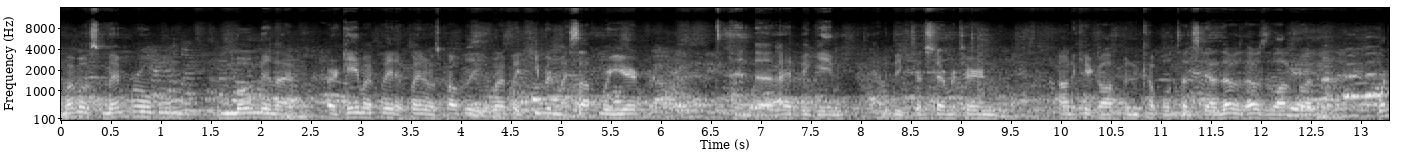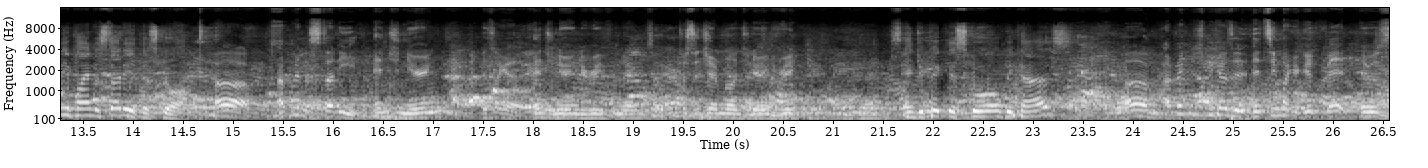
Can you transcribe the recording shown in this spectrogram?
My most memorable moment I, or game I played at Plano was probably when I played Hebron my sophomore year, and uh, I had a big game, had a big touchdown return on a kickoff and a couple of touchdowns. That was that was a lot of fun. What do you plan to study at this school? Uh, I plan to study engineering. It's like an engineering degree from there, so just a general engineering degree. And you picked this school because? Um, I picked it just because it, it, seemed like a good fit. It was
